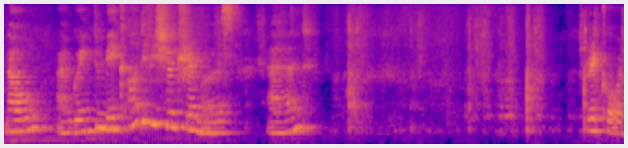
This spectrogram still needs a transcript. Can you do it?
Now I'm going to make artificial tremors and record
